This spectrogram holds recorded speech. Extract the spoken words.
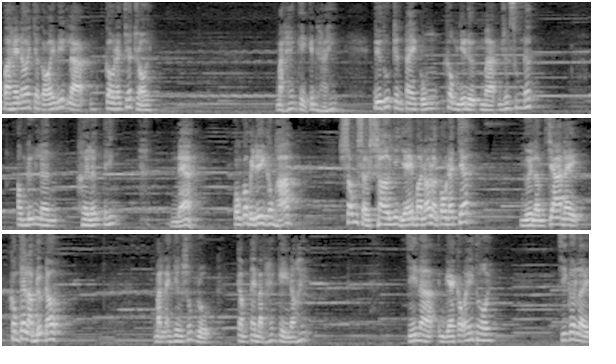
Bà hãy nói cho cậu ấy biết là Con đã chết rồi. Bạch Hán Kỳ kinh hãi. Điếu thuốc trên tay cũng không giữ được mà rớt xuống đất. Ông đứng lên, hơi lớn tiếng. Nè, Con có bị điên không hả? Sống sờ sờ như vậy mà nói là con đã chết. Người làm cha này không thể làm được đâu. Bạch Lan Nhân sốt ruột, Cầm tay Bạch Hán Kỳ nói. Chỉ là gạt cậu ấy thôi. Chỉ có lời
